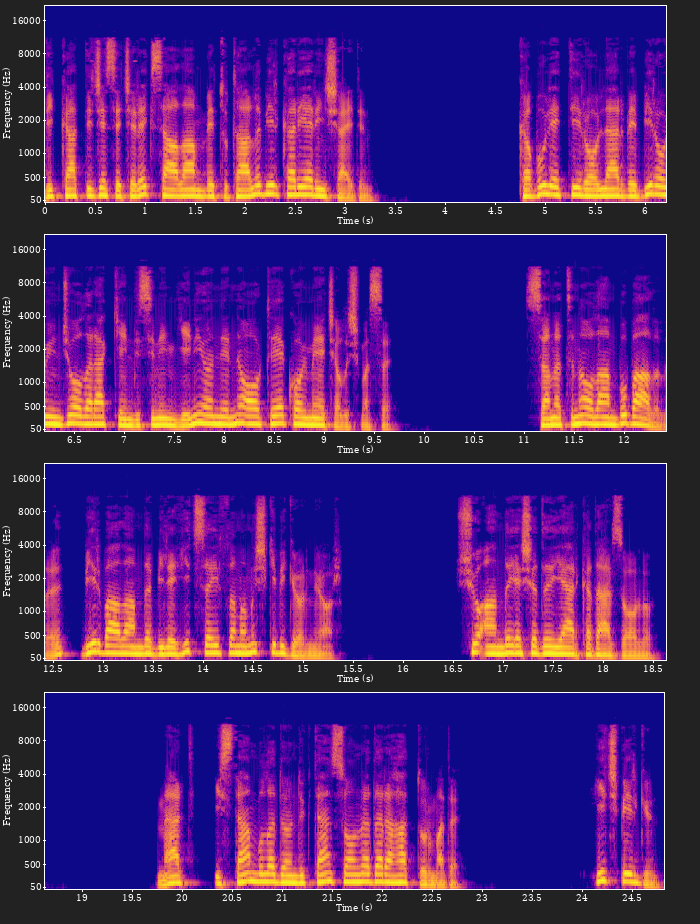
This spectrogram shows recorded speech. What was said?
dikkatlice seçerek sağlam ve tutarlı bir kariyer inşa edin. Kabul ettiği roller ve bir oyuncu olarak kendisinin yeni yönlerini ortaya koymaya çalışması. Sanatına olan bu bağlılığı, bir bağlamda bile hiç zayıflamamış gibi görünüyor. Şu anda yaşadığı yer kadar zorlu. Mert, İstanbul'a döndükten sonra da rahat durmadı. Hiçbir gün.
